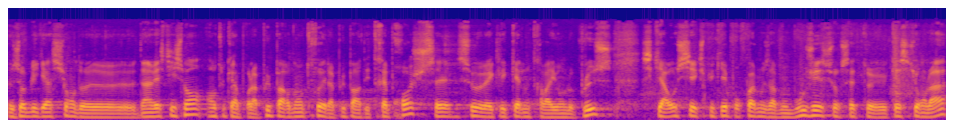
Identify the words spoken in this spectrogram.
euh, obligations d'investissement, en tout cas pour la plupart d'entre eux et la plupart des très proches, c'est ceux avec lesquels nous travaillons le plus, ce qui a aussi expliqué pourquoi nous avons bougé sur cette euh, question-là.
